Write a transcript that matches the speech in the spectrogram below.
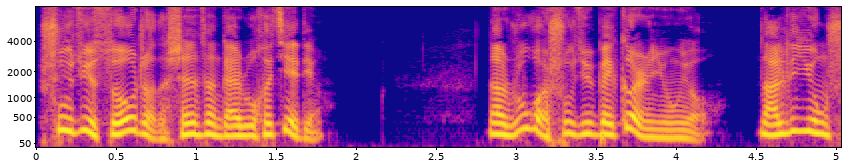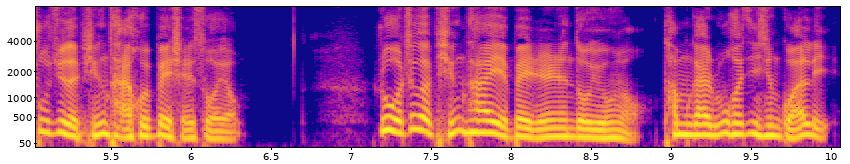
数据所有者的身份该如何界定？那如果数据被个人拥有？那利用数据的平台会被谁所有？如果这个平台也被人人都拥有，他们该如何进行管理？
